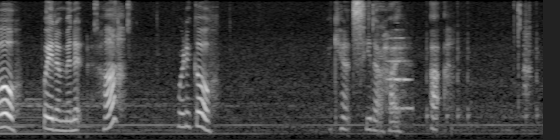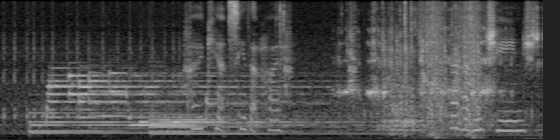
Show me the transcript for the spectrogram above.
Oh, wait a minute. Huh? Where'd it go? Can't see that high. Ah. I can't see that high. That hasn't changed.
